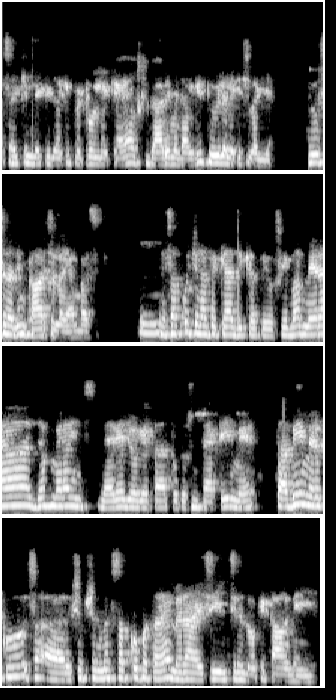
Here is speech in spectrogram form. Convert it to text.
साइकिल लेके जाके पेट्रोल लेके आया उसकी गाड़ी में डाल के टू व्हीलर लेके चला गया। दूसरा दिन कार चलाया बस। हम्म। मैं सब कुछ चलाते क्या दिक्कत है? उसके बाद मेरा जब मेरा मैरिज हो गया था टू थाउज़ेंड थर्टीन में तभी मेरे को रिसेप्शन में सबको पता है मेरा ऐसी इंसिडेंट होके टांग नहीं है।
